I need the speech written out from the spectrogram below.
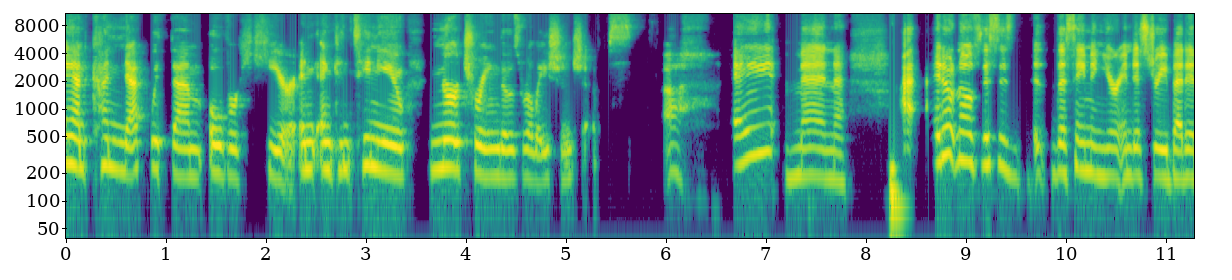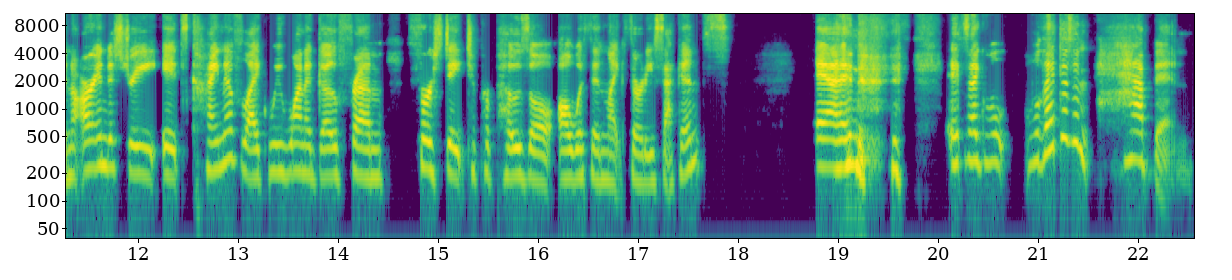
and connect with them over here and, and continue nurturing those relationships. Oh, Amen. I, I don't know if this is uh, the same in your industry, but in our industry, it's kind of like we want to go from first date to proposal all within like 30 seconds. And it's like, well, well, that doesn't happen.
